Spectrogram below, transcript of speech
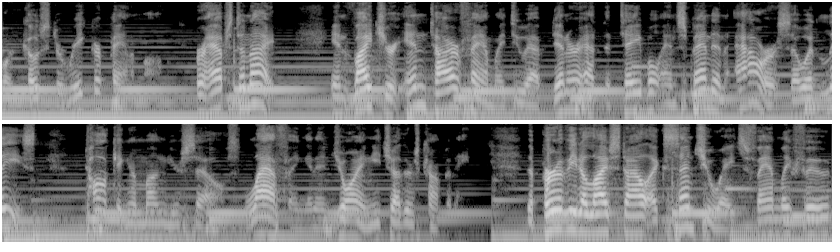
or Costa Rica or Panama. Perhaps tonight, invite your entire family to have dinner at the table and spend an hour or so at least talking among yourselves, laughing and enjoying each other's company. The Pura Vida lifestyle accentuates family food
